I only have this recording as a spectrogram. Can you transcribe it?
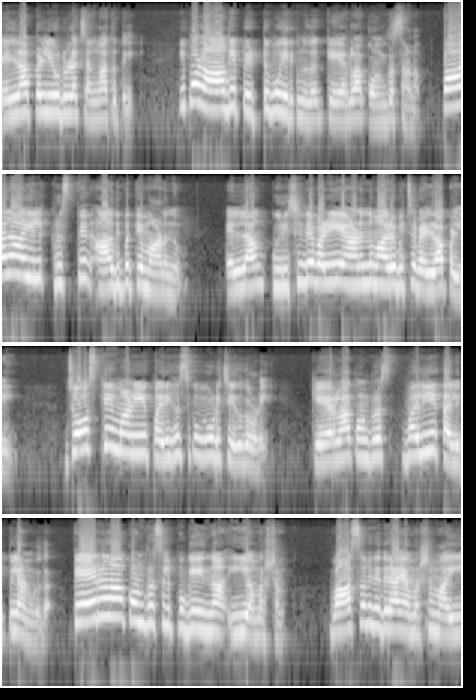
വെള്ളാപ്പള്ളിയോടുള്ള ചങ്ങാത്തത്തിൽ ഇപ്പോൾ ആകെ പെട്ടുപോയിരിക്കുന്നത് കേരള കോൺഗ്രസ് ആണ് പാലായിൽ ക്രിസ്ത്യൻ ആധിപത്യമാണെന്നും എല്ലാം കുരിശിന്റെ വഴിയെയാണെന്നും ആരോപിച്ച വെള്ളാപ്പള്ളി ജോസ് കെ മാണിയെ പരിഹസിക്കുക കൂടി ചെയ്തതോടെ കേരള കോൺഗ്രസ് വലിയ കലിപ്പിലാണുള്ളത്. കേരള കോൺഗ്രസിൽ പുകയുന്ന ഈ അമർഷം വാസവിനെതിരായ അമർഷമായി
